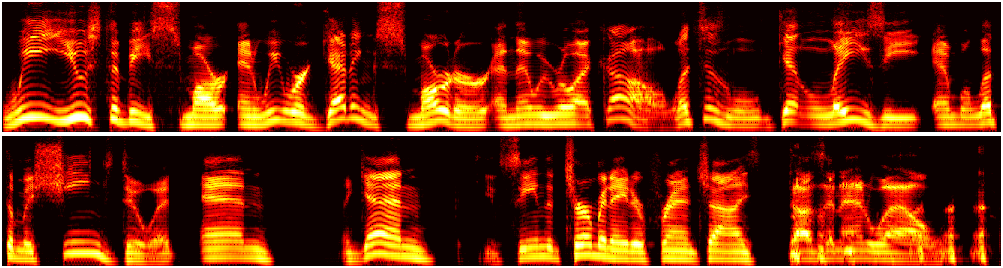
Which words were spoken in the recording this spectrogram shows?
We used to be smart and we were getting smarter. And then we were like, oh, let's just get lazy and we'll let the machines do it. And again, if You've seen the Terminator franchise doesn't end well.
